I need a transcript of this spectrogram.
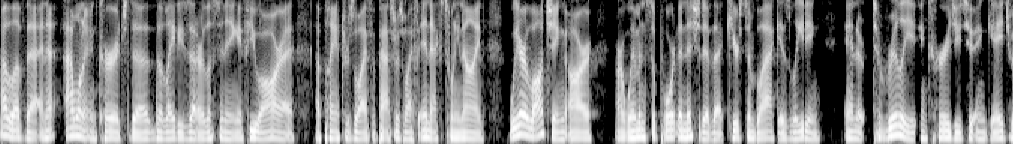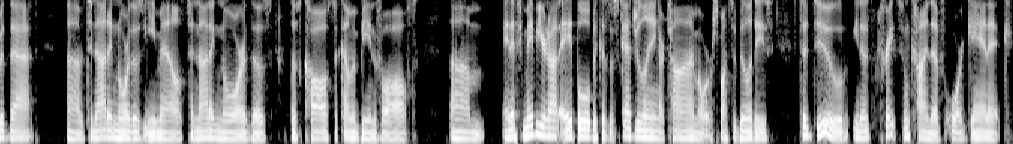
I love that. And I, I, want to encourage the the ladies that are listening. If you are a, a planter's wife, a pastor's wife in Acts 29, we are launching our our women's support initiative that Kirsten Black is leading. And to really encourage you to engage with that, um, to not ignore those emails, to not ignore those those calls to come and be involved. Um, and if maybe you're not able because of scheduling or time or responsibilities to do, you know, create some kind of organic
